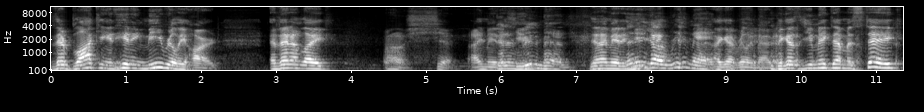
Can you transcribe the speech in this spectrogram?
they're blocking and hitting me really hard, and then I'm like, oh shit, I made a huge. really mad. Then I made a Then huge. you got really mad. I got really mad because you make that mistake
